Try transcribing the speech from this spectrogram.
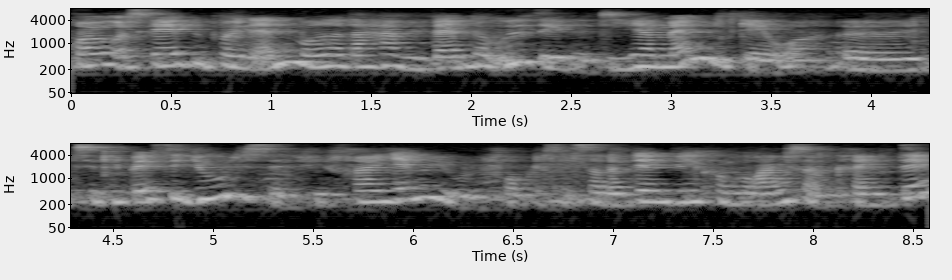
prøve at skabe det på en anden måde, og der har vi valgt at uddele de her mandelgaver øh, til den bedste juleselfie fra hjemmejulefrokosten, så der bliver en lille konkurrence omkring det.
